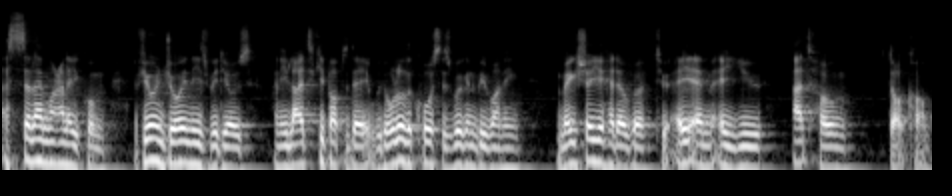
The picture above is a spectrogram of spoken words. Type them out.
Assalamu alaikum. If you're enjoying these videos and you'd like to keep up to date with all of the courses we're going to be running, make sure you head over to amauathome.com.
